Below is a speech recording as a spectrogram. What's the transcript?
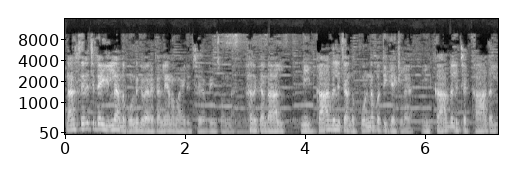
நான் சிரிச்சுட்டே இல்ல அந்த பொண்ணுக்கு வேற கல்யாணம் ஆயிடுச்சு அப்படின்னு சொன்னேன். அதுக்கு அந்த ஆள் நீ காதலிச்ச அந்த பொண்ணை பத்தி கேட்கல நீ காதலிச்ச காதல்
